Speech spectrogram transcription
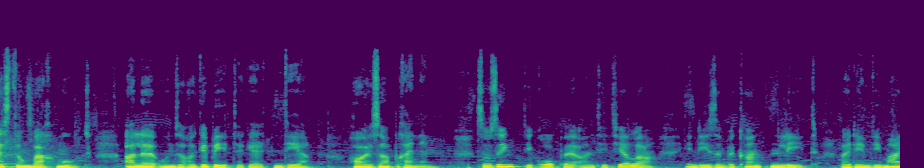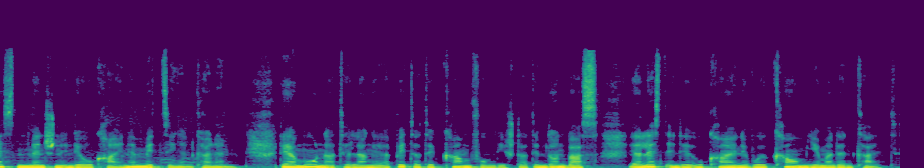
Festung Bachmut, alle unsere Gebete gelten dir. Häuser brennen. So singt die Gruppe Antitjela in diesem bekannten Lied, bei dem die meisten Menschen in der Ukraine mitsingen können. Der monatelange erbitterte Kampf um die Stadt im Donbass, er lässt in der Ukraine wohl kaum jemanden kalt.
